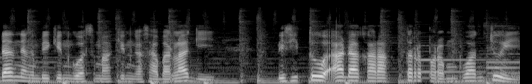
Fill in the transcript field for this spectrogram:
Dan yang bikin gue semakin gak sabar lagi, di situ ada karakter perempuan cuy.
